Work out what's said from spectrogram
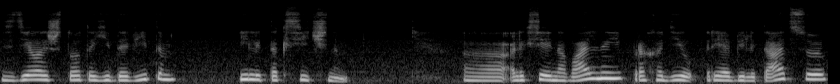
сделать что-то ядовитым или токсичным – Э, Алексей Навальный проходил реабилитацию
